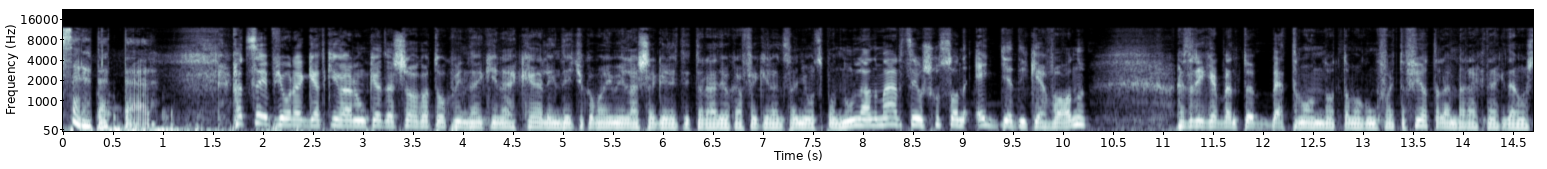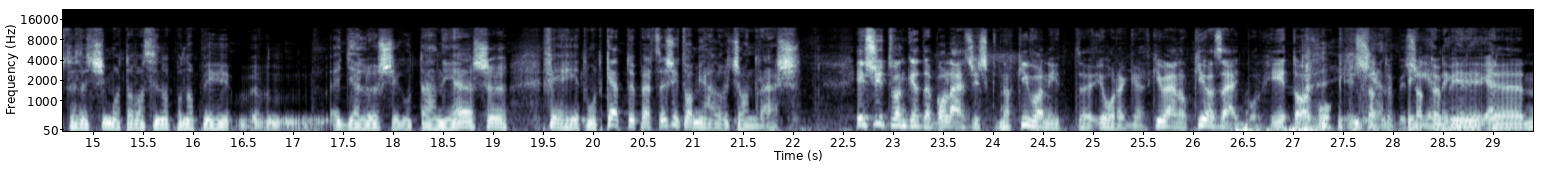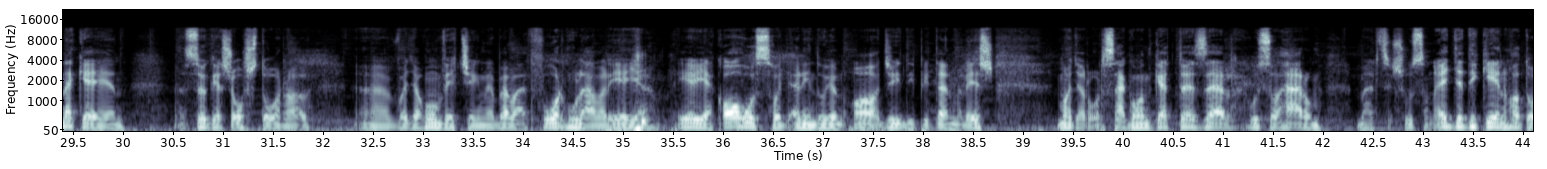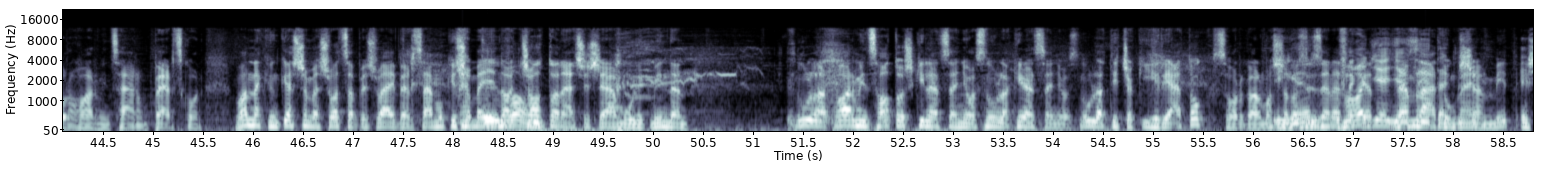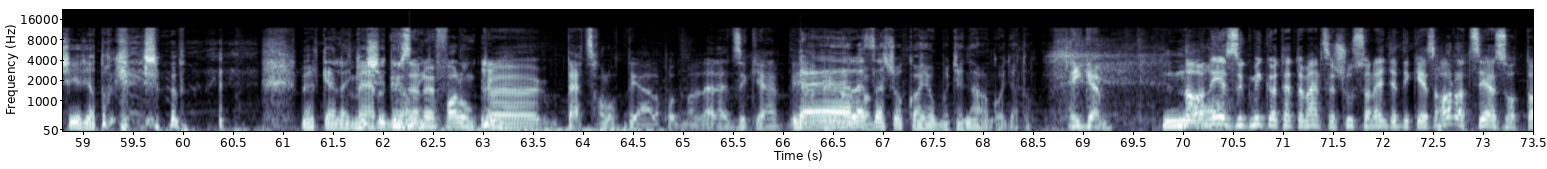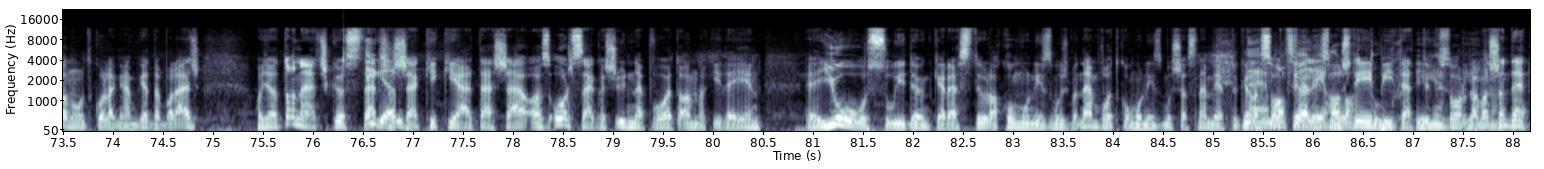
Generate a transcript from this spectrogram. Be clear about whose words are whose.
Speaker 1: szeretettel.
Speaker 2: Hát szép jó reggelt kívánunk, kedves hallgatók mindenkinek. Elindítjuk a mai millás reggelit itt a Rádió Café 98.0-án. Március 21-e van. Ez régebben többet mondott a magunk fajta fiatal embereknek, de most ez egy sima tavaszi nap a napi egyenlőség utáni első. Fél hét múlt kettő perc, és itt van Mihálovics András.
Speaker 3: És itt van Gede Balázs is, na ki van itt, jó reggelt kívánok, ki az ágyból, hétalvók, és
Speaker 2: Igen,
Speaker 3: stb.
Speaker 2: igen,
Speaker 3: stb.
Speaker 2: igen, igen.
Speaker 3: Ne kelljen szöges ostorral, vagy a honvédségnél bevált formulával élje, éljek ahhoz, hogy elinduljon a GDP termelés Magyarországon 2023 március 21-én 6 óra 33 perckor. Van nekünk SMS, WhatsApp és Viber számunk is,
Speaker 2: Hát,
Speaker 3: amely egy
Speaker 2: van.
Speaker 3: nagy csatanás és elmúlik minden 0636-os 98 0 98 0 ti csak írjátok szorgalmasan az üzeneteket,
Speaker 2: Vagy
Speaker 3: nem látunk
Speaker 2: meg,
Speaker 3: semmit,
Speaker 2: És írjatok később. Mert kell egy kis
Speaker 3: mert
Speaker 2: idő.
Speaker 3: üzenő
Speaker 2: amíg-
Speaker 3: falunk tetsz halotti állapotban leledzik el. jelen
Speaker 2: De lesz sokkal jobb, úgyhogy ne aggódjatok.
Speaker 3: Igen. Na, Na, nézzük, mi köthető március 21-éhez. Arra célzott tanult kollégám Gede Balázs, hogy a tanács köztársaság Igen. kikiáltása az országos ünnep volt annak idején, jó hosszú időn keresztül a kommunizmusban, nem volt kommunizmus, azt nem értük el,
Speaker 2: Nem,
Speaker 3: a szocializmust
Speaker 2: haladtunk.
Speaker 3: építettük
Speaker 2: Igen,
Speaker 3: szorgalmasan,
Speaker 2: igen.
Speaker 3: de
